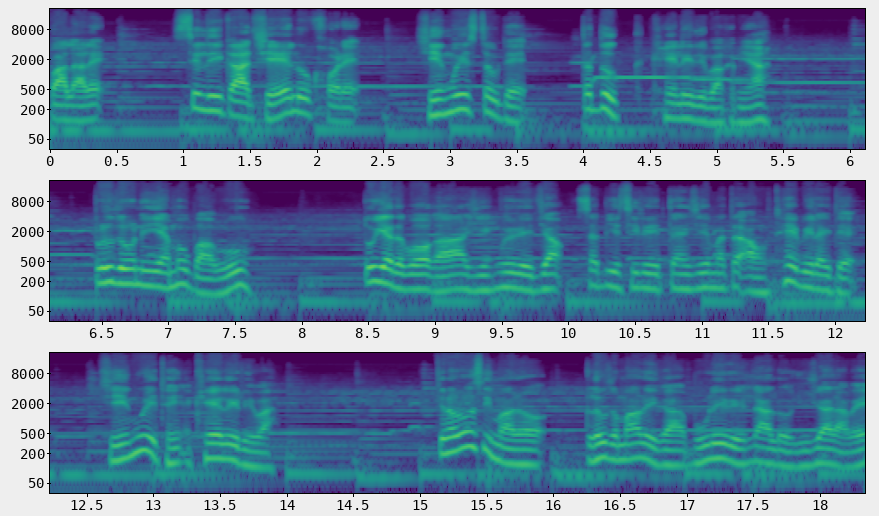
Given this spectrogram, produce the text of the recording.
ပါလာတဲ့ဆီလီကာဂျဲလို့ခေါ်တဲ့ရင်ငွေ့စုပ်တဲ့တတုခဲလေးတွေပါခင်ဗျာပလူတိုနီယံမဟုတ်ပါဘူးသူ့ရဲ့သဘောကရင်ငွေတွေကြောင့်စက်ပစ္စည်းတွေတန်ရှင်းမတက်အောင်ထည့်ပေးလိုက်တဲ့ရင်ငွေထိန်အခဲလေးတွေပါကျွန်တော်တို့စီမှာတော့အလုပ်သမားတွေကဘူးလေးတွေလှလို့ယူကြတာပဲ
